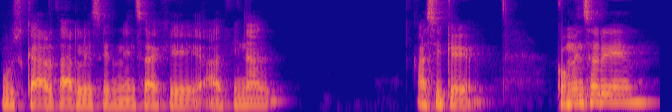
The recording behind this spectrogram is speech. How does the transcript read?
buscar darles el mensaje al final. Así que comenzaré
